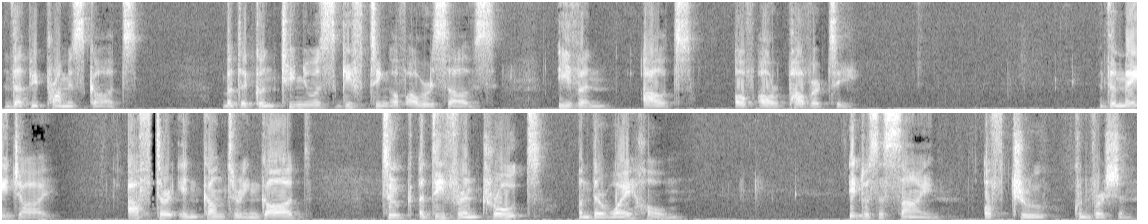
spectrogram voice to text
that we promise God, but a continuous gifting of ourselves, even out of our poverty. The Magi, after encountering God, took a different route on their way home. It was a sign of true conversion.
